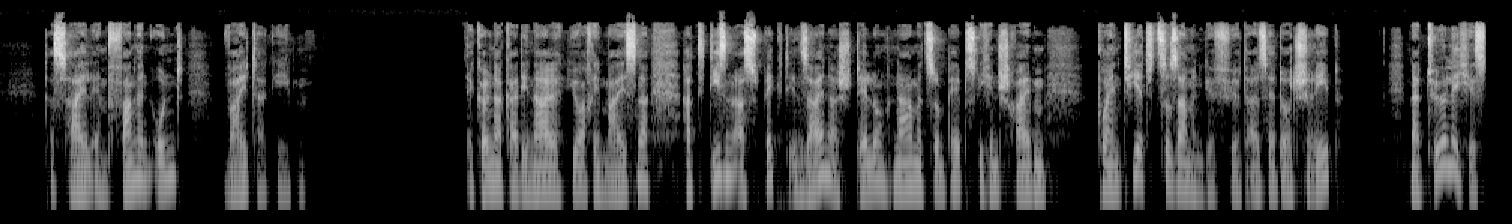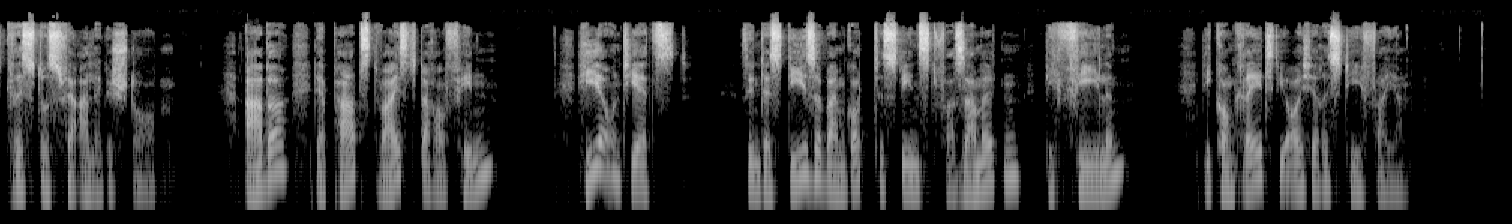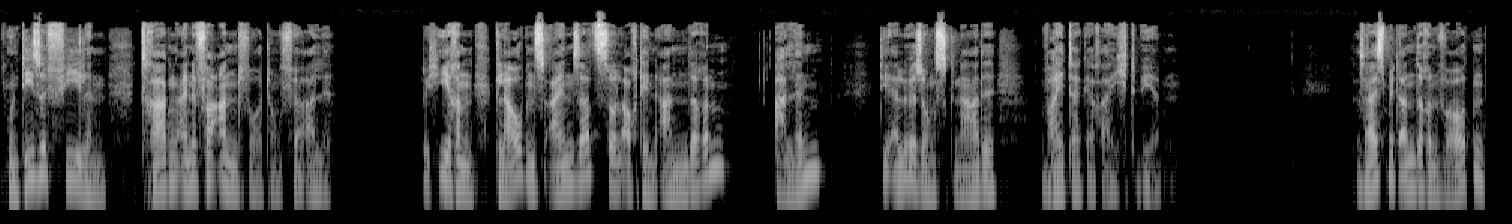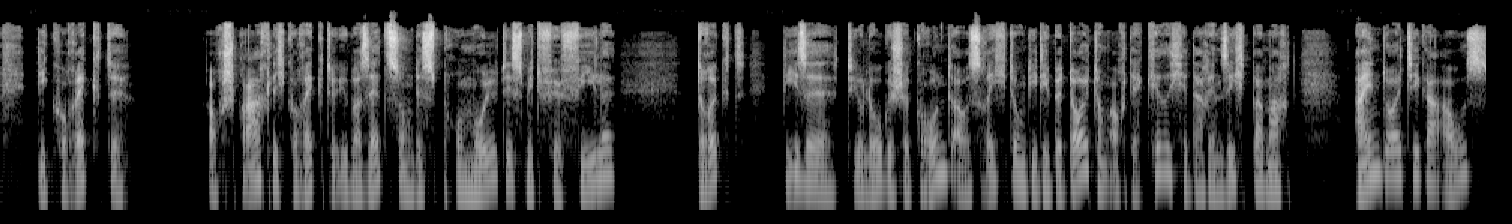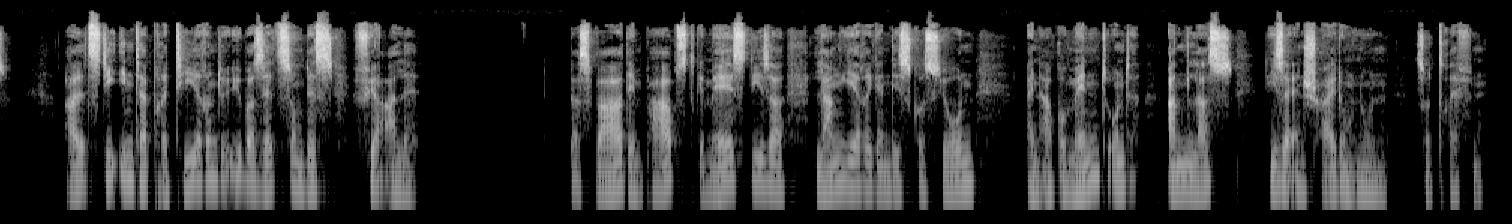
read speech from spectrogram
das Heil empfangen und weitergeben. Der Kölner Kardinal Joachim Meissner hat diesen Aspekt in seiner Stellungnahme zum päpstlichen Schreiben pointiert zusammengeführt, als er dort schrieb Natürlich ist Christus für alle gestorben. Aber der Papst weist darauf hin, hier und jetzt sind es diese beim Gottesdienst Versammelten, die vielen, die konkret die Eucharistie feiern. Und diese vielen tragen eine Verantwortung für alle. Durch ihren Glaubenseinsatz soll auch den anderen, allen, die Erlösungsgnade weitergereicht werden. Das heißt mit anderen Worten, die korrekte, auch sprachlich korrekte Übersetzung des Promultis mit für viele drückt diese theologische Grundausrichtung, die die Bedeutung auch der Kirche darin sichtbar macht, eindeutiger aus als die interpretierende Übersetzung des für alle. Das war dem Papst gemäß dieser langjährigen Diskussion ein Argument und Anlass, diese Entscheidung nun zu treffen.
